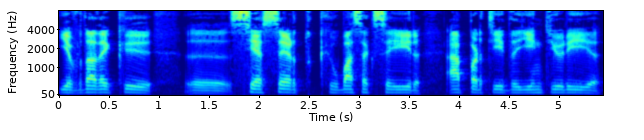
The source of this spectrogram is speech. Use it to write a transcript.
E a verdade é que, eh, se é certo que o Basak sair à partida e em teoria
